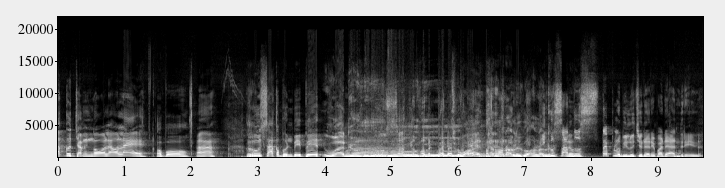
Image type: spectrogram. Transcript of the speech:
aku jangan oleh-oleh. Apa? Ah, rusak kebun bebek. Waduh. Ono lho, kok ono lho. Iku satu step lebih lucu daripada Andre.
